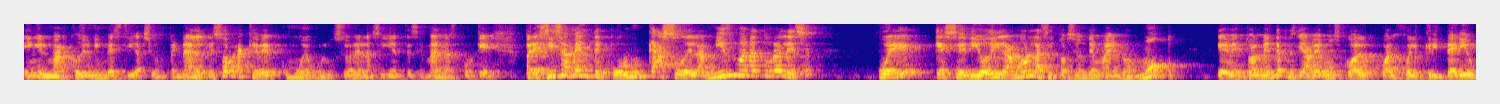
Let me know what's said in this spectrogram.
en el marco de una investigación penal. Eso habrá que ver cómo evoluciona en las siguientes semanas, porque precisamente por un caso de la misma naturaleza fue que se dio, digamos, la situación de Minor Moto, que eventualmente pues ya vemos cuál, cuál fue el criterio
